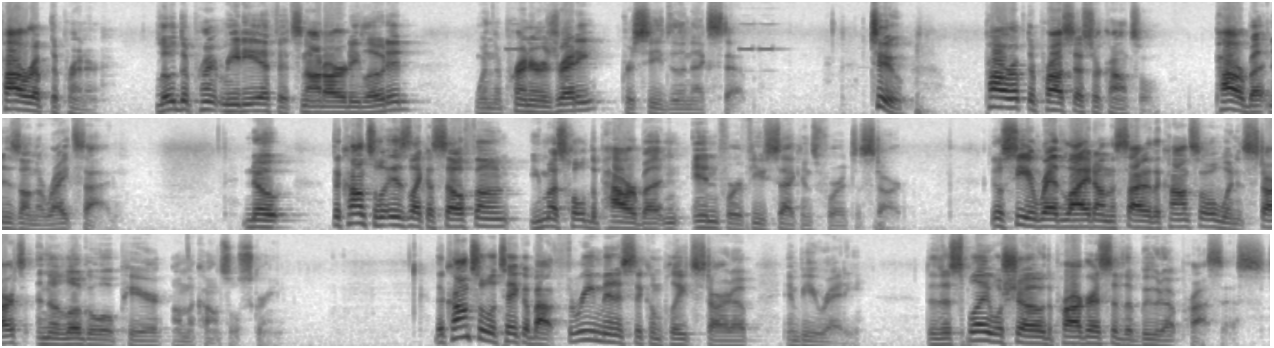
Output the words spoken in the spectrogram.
Power up the printer. Load the print media if it's not already loaded. When the printer is ready, proceed to the next step. 2. Power up the processor console. Power button is on the right side. Note, the console is like a cell phone. You must hold the power button in for a few seconds for it to start. You'll see a red light on the side of the console when it starts and the logo will appear on the console screen. The console will take about three minutes to complete startup and be ready. The display will show the progress of the boot up process.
